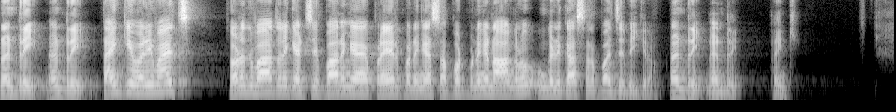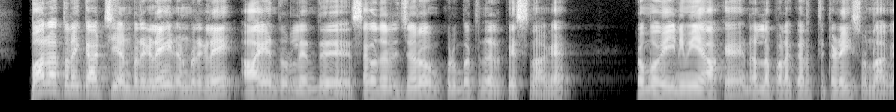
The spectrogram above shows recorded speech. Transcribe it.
நன்றி நன்றி. தேங்க்யூ வெரி மச் தொடர்ந்து மாத தொலைக்காட்சியை பாருங்க ப்ரேயர் பண்ணுங்க சப்போர்ட் பண்ணுங்க. நாங்களும் உங்களுக்காக சிறப்பாக ஜெபிக்கிறோம். நன்றி நன்றி. தேங்க்யூ மாதா தொலைக்காட்சி அன்பர்களே நண்பர்களே ஆயந்தூர்லேருந்து சகோதரர் ஜெரோம் குடும்பத்தினர் பேசினாங்க. ரொம்பவே இனிமையாக நல்ல பல கருத்துக்களை சொன்னாங்க.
